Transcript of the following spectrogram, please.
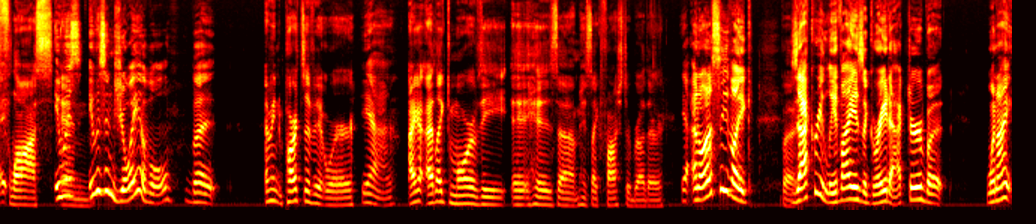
I- floss. it was it was enjoyable, but I mean, parts of it were. yeah. I I liked more of the uh, his um his like foster brother, Yeah, and honestly like but Zachary Levi is a great actor, but when I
